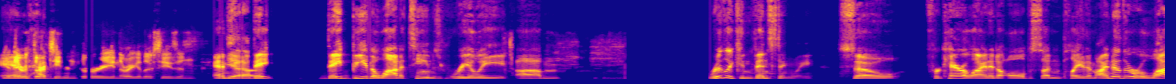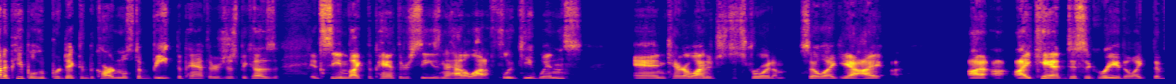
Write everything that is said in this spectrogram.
Yeah, they were had- 13 and three in the regular season. and Yeah. they they beat a lot of teams really um really convincingly. So for Carolina to all of a sudden play them. I know there were a lot of people who predicted the Cardinals to beat the Panthers just because it seemed like the Panthers season had a lot of fluky wins and Carolina just destroyed them. So like yeah, I I I can't disagree that like the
